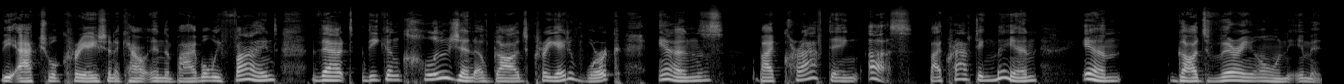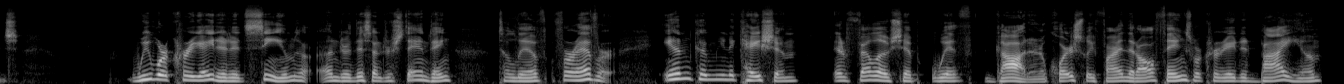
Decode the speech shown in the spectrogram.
the actual creation account in the Bible, we find that the conclusion of God's creative work ends by crafting us, by crafting man in God's very own image. We were created, it seems, under this understanding, to live forever in communication and fellowship with God. And of course, we find that all things were created by him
